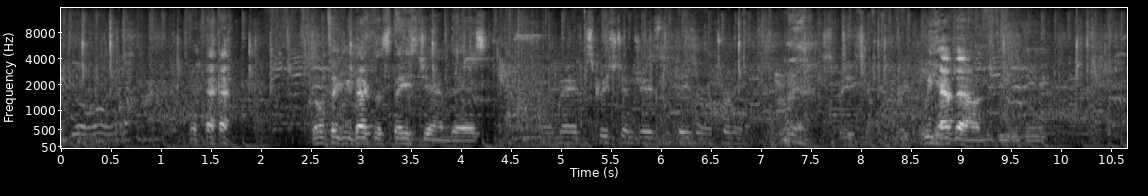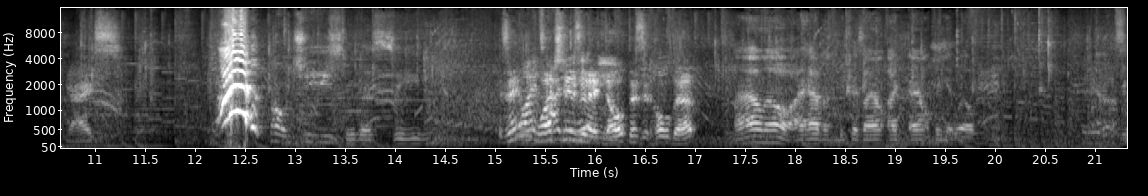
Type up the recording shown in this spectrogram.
eagle. Don't take me back to the Space Jam days. Oh man, Space Jam J's days are eternal. Space. Jam. We have that on DVD. Nice. Ah! Oh jeez. To the sea. Is anyone Why- watching how'd as you an hit me? adult? Does it hold up? I don't know. I haven't because I don't. I, I don't think it will. You're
